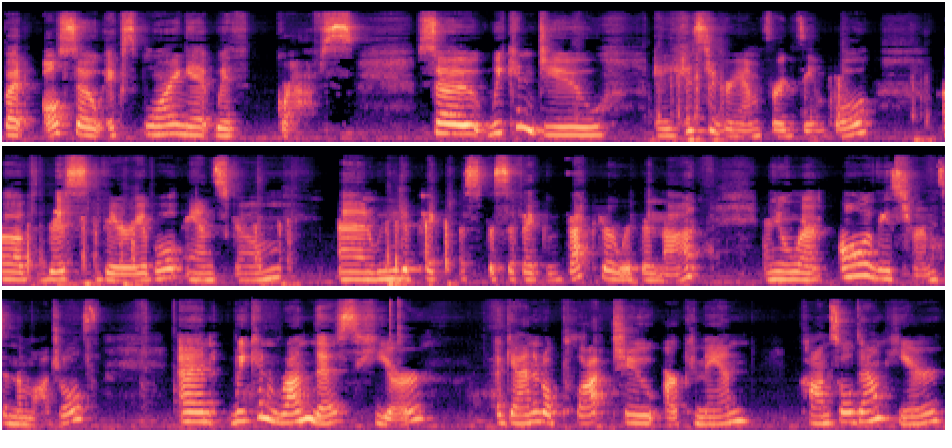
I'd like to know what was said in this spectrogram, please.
but also exploring it with graphs. So we can do a histogram, for example, of this variable Anscombe, and we need to pick a specific vector within that. And you'll learn all of these terms in the modules. And we can run this here. Again, it'll plot to our command console down here.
